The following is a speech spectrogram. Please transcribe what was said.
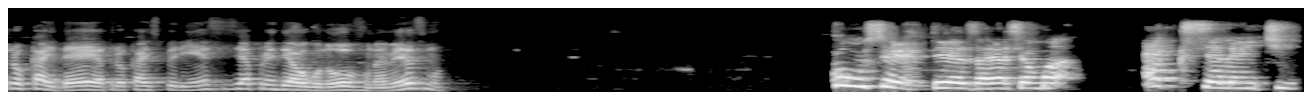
trocar ideia, trocar experiências e aprender algo novo, não é mesmo? Com certeza, essa é uma excelente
